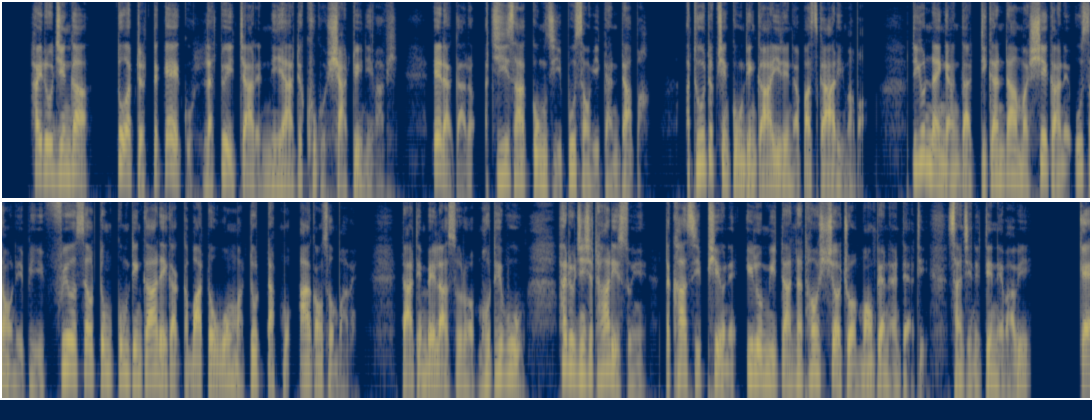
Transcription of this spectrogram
။ဟိုက်ဒရိုဂျင်ကသူ့အပ်တကယ်ကိုလက်တွေ့ကျတဲ့နေရာတစ်ခုကိုရှာတွေ့နေပါပြီ။အဲ့ဒါကတော့အကြီးစားကုန်စည်ပူဆောင်ရေးကန်တာပါ။အထူးသဖြင့်ကုန်တင်ကားကြီးတွေနဲ့ပတ်စကားတွေမှာပေါ့။ တရုတ်နိုင်ငံကဒီကန်တာမှာရှေ့ကနေဥဆောင်နေပြီး fuel cell တုံးကုန်တင်ကားတွေကကဘာတော်ဝုံးမှာတိုးတက်မှုအားကောင်းဆုံးပါပဲ။တာတင်ဘဲလာဆိုတော့မဟုတ်သေးဘူး။ဟိုက်ဒရိုဂျင်ရှထားတွေဆိုရင်တစ်ခါစီဖြစ်နေအီလိုမီတာ2000ရှော့ကျော်မောင်းပြတ်နိုင်တဲ့အထိစံချိန်တွေတင်နေပါပြီကဲ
